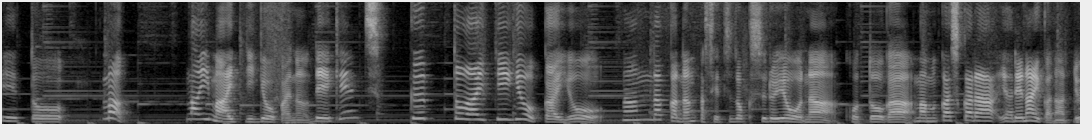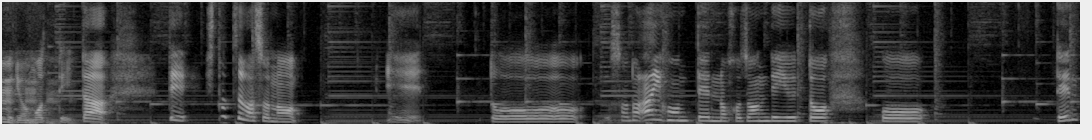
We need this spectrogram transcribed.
ーとまあ、まあ今 IT 業界なので建築と IT 業界を何らかなんか接続するようなことが、まあ、昔からやれないかなっていうふうに思っていた。で一つはそのえーとその愛本店の保存で言うとこうでん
